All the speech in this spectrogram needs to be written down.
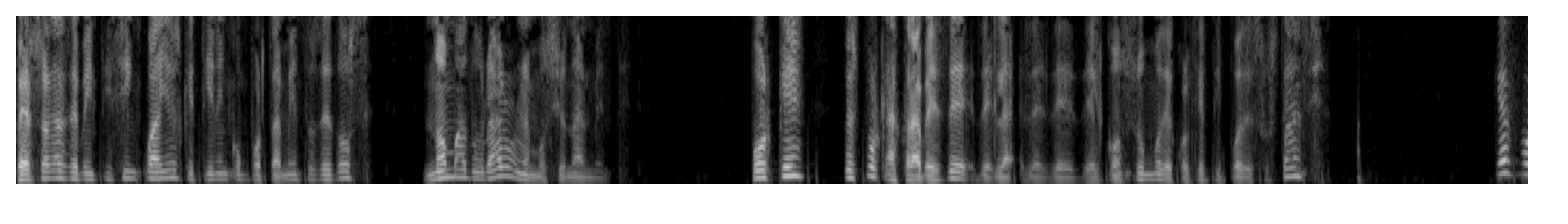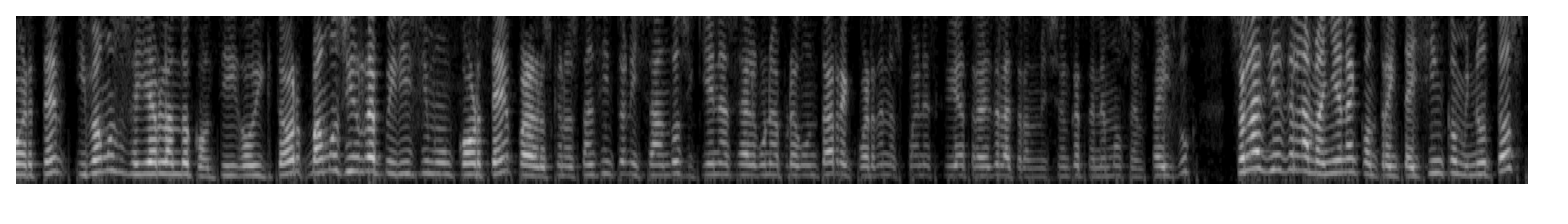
personas de 25 años que tienen comportamientos de 12. No maduraron emocionalmente. ¿Por qué? Pues porque a través del consumo de cualquier tipo de sustancia. Qué fuerte. Y vamos a seguir hablando contigo, Víctor. Vamos a ir rapidísimo un corte para los que nos están sintonizando. Si quieren hacer alguna pregunta, recuerden, nos pueden escribir a través de la transmisión que tenemos en Facebook. Son las 10 de la mañana con 35 minutos.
